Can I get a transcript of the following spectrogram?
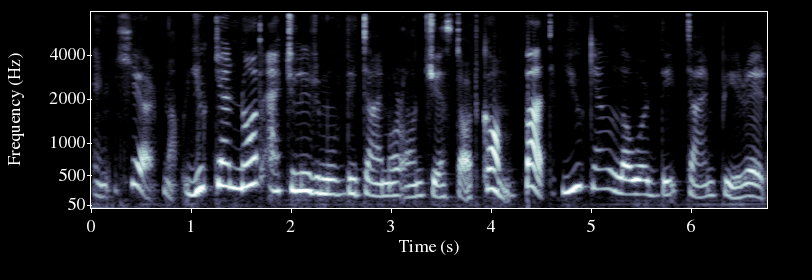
in here. Now, you cannot actually remove the timer on chess.com, but you can lower the time period.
